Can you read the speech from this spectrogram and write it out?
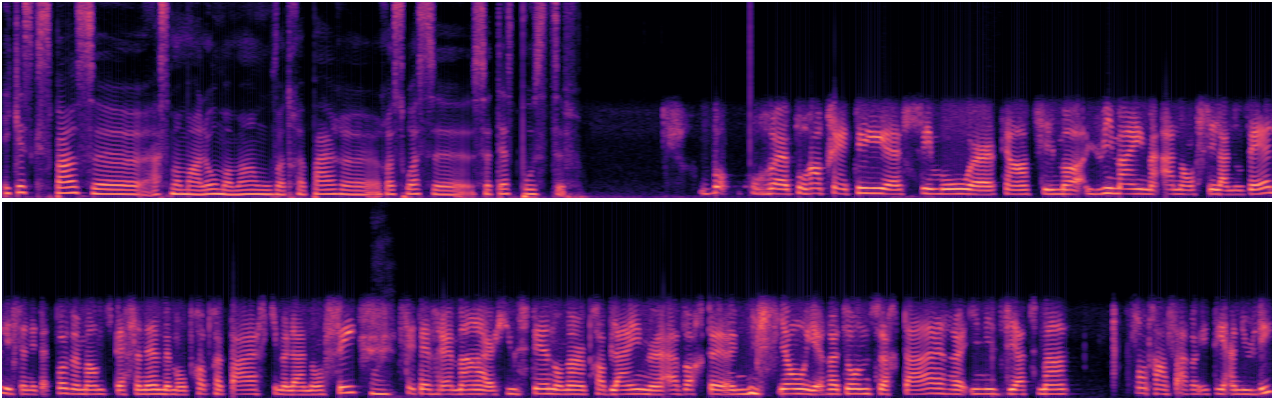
Et qu'est-ce qui se passe à ce moment-là, au moment où votre père reçoit ce test positif? Bon, pour, euh, pour emprunter euh, ces mots euh, quand il m'a lui-même annoncé la nouvelle, et ce n'était pas un membre du personnel, mais mon propre père qui me l'a annoncé. C'était vraiment Houston, on a un problème, avorte mission et retourne sur Terre immédiatement son transfert a été annulé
